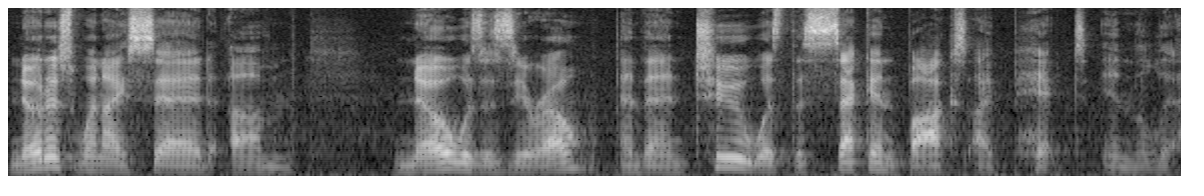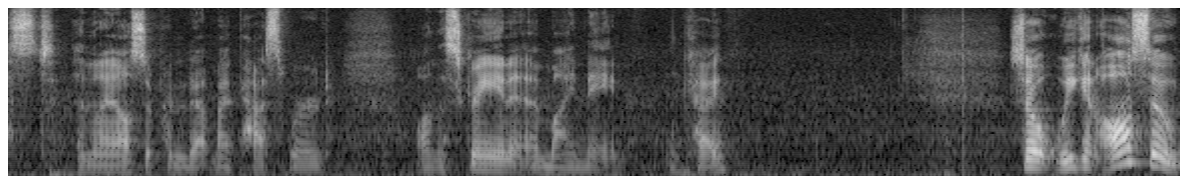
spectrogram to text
Notice when I said um, no was a zero, and then two was the second box I picked in the list. And then I also printed out my password on the screen and my name. Okay. So we can also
